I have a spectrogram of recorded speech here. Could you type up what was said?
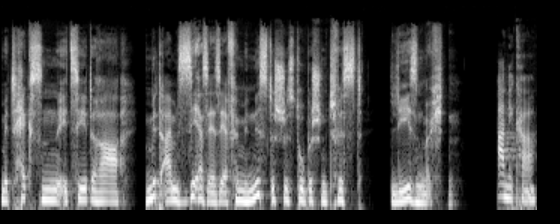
mit Hexen etc. mit einem sehr, sehr, sehr feministisch-dystopischen Twist lesen möchten. Annika,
